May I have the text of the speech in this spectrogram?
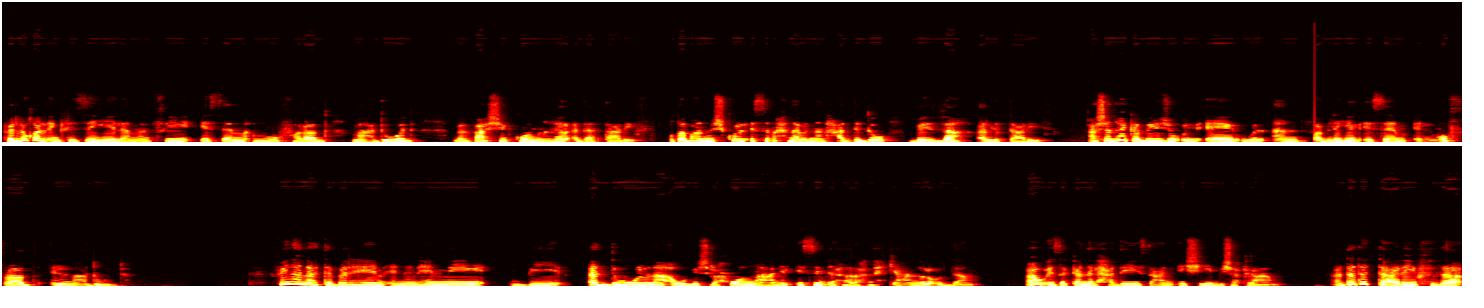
في اللغة الإنجليزية لما في اسم مفرد معدود مينفعش يكون من غير أداة تعريف. وطبعا مش كل اسم إحنا بدنا نحدده بذا للتعريف عشان هيك بيجوا ال A وال N قبلية الاسم المفرد المعدود. فينا نعتبرهن ان هن بيقدموا لنا أو بيشرحوا لنا عن الاسم اللي إحنا رح نحكي عنه لقدام أو إذا كان الحديث عن إشي بشكل عام. أداة التعريف ذا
